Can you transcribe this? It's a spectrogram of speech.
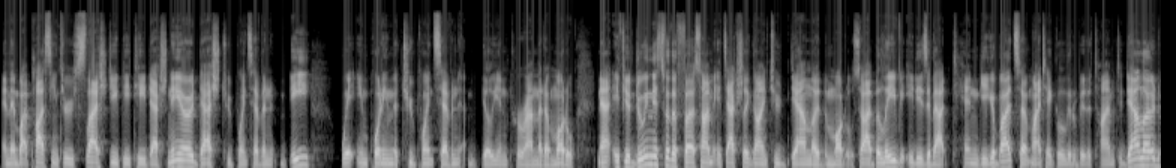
And then by passing through slash GPT dash Neo dash 2.7B, we're importing the 2.7 billion parameter model. Now, if you're doing this for the first time, it's actually going to download the model. So I believe it is about 10 gigabytes, so it might take a little bit of time to download,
